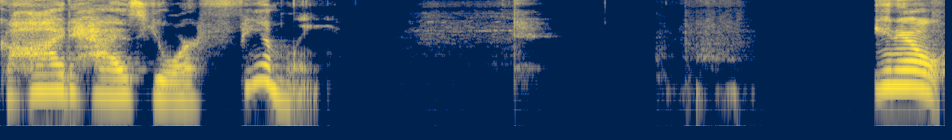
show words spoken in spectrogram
God has your family? You know,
